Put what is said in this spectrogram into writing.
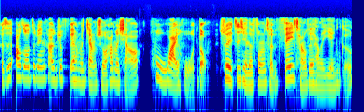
可是澳洲这边他们就非常讲求，他们想要户外活动，所以之前的封城非常非常的严格。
